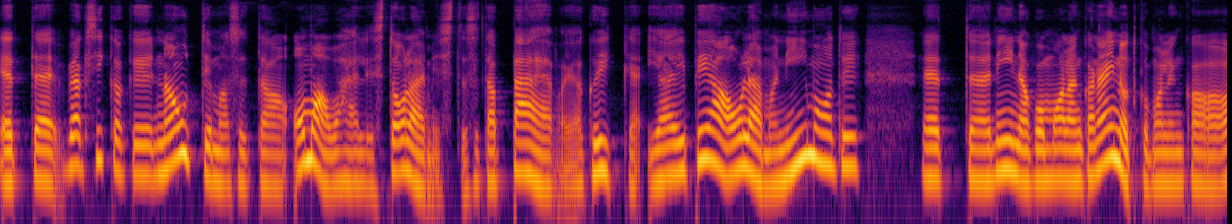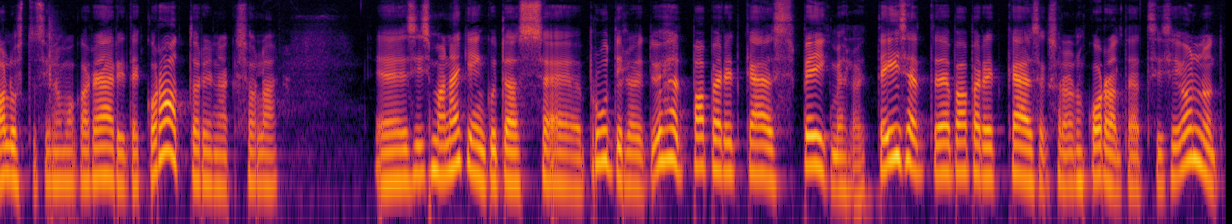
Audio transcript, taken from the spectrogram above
Et peaks ikkagi nautima seda omavahelist olemist ja seda päeva ja kõike. Ja ei pea olema niimoodi, et nii nagu ma olen ka näinud, kui ma olin ka, alustasin oma karjääri dekoraatorina, eks ole siis ma nägin, kuidas pruudil olid ühed paberid käes, peigmehel olid teised paberid käes, eks ole, noh korraldajat siis ei olnud.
